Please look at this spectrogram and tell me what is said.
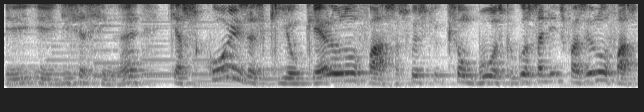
ele, ele, disse assim, né, que as coisas que eu quero eu não faço, as coisas que, que, são boas, que eu gostaria de fazer eu não faço,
